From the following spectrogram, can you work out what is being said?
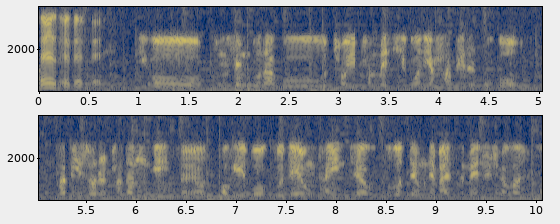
네네네네. 동생분하고 저희 판매 직원이 합의를 보고 합의서를 받아놓은 게 있어요. 거기 뭐 그 내용 다 인지하고 그것 때문에 말씀해 주셔가지고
